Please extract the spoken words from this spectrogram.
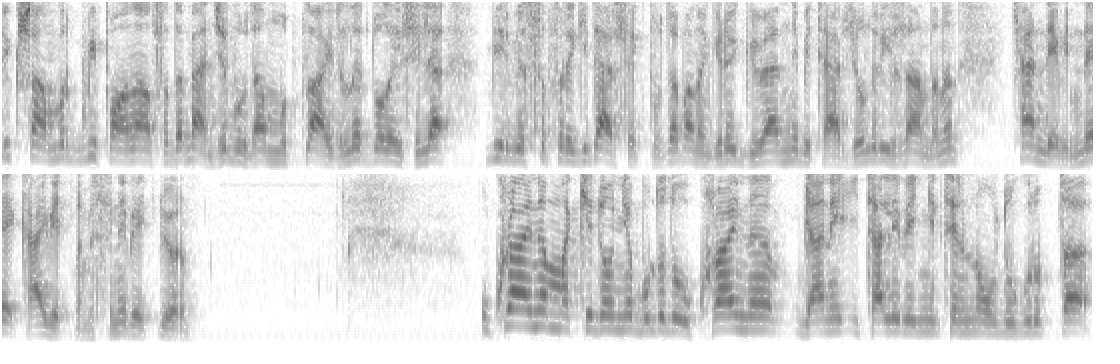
Lüksemburg bir puan alsa da bence buradan mutlu ayrılır. Dolayısıyla 1 ve 0'a gidersek burada bana göre güvenli bir tercih olur. İzlanda'nın kendi evinde kaybetmemesini bekliyorum. Ukrayna, Makedonya burada da Ukrayna yani İtalya ve İngiltere'nin olduğu grupta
